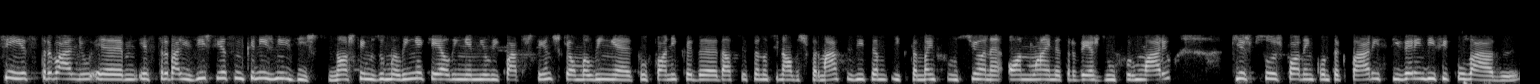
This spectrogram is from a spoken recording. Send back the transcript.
Sim, esse trabalho, eh, esse trabalho existe e esse mecanismo existe. Nós temos uma linha que é a linha 1400, que é uma linha telefónica da, da Associação Nacional das Farmácias e, tam, e, que também funciona online através de um formulário que as pessoas podem contactar e se tiverem dificuldade uh,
